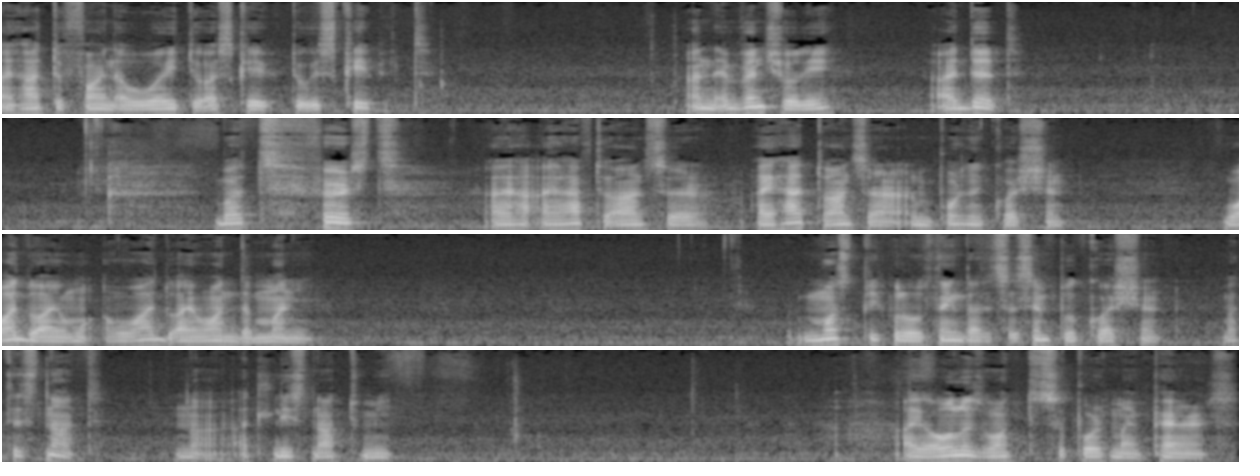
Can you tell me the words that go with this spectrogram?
I had to find a way to escape to escape it. And eventually, I did. But first, I, I have to answer. I had to answer an important question. Why do I why do I want the money? Most people will think that it's a simple question, but it's not. No, at least not to me. I always want to support my parents,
